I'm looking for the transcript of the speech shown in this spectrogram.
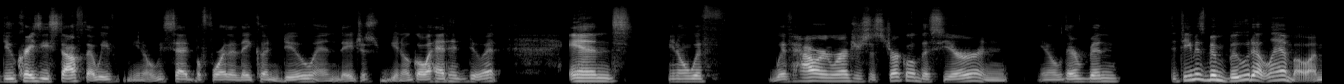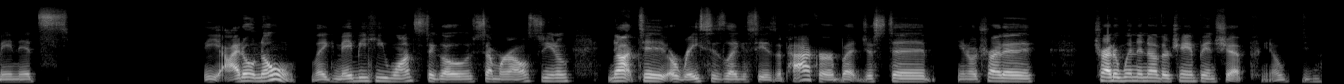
do crazy stuff that we've, you know, we said before that they couldn't do and they just, you know, go ahead and do it. And, you know, with with how Aaron Rodgers has struggled this year, and you know there have been the team has been booed at Lambeau. I mean, it's I don't know. Like maybe he wants to go somewhere else. You know, not to erase his legacy as a Packer, but just to you know try to try to win another championship. You know,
